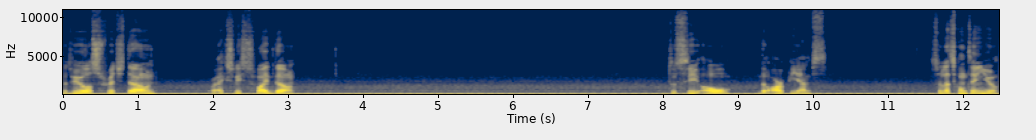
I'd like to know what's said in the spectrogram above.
but we will switch down or actually swipe down to see all the RPMs. So let's continue.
